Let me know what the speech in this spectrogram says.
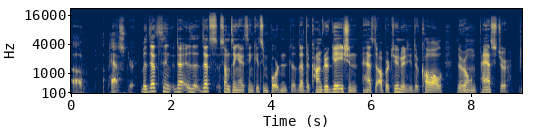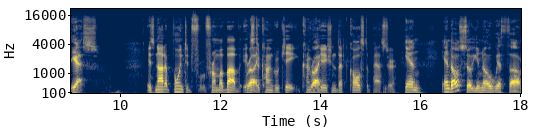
uh, a pastor. But that thing that that's something I think is important that the congregation has the opportunity to call their own pastor. Yes. It's not appointed f- from above. It's right. the congrega- congregation right. that calls the pastor. And and also, you know, with uh,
